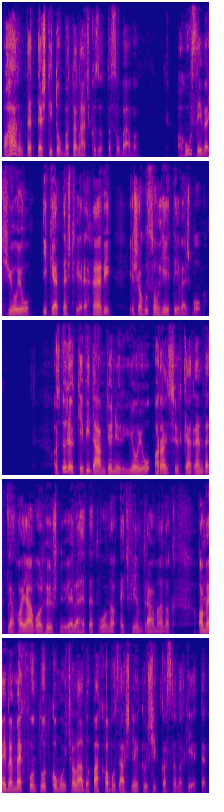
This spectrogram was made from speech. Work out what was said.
A három tettes titokba tanácskozott a szobába. A húsz éves Jójó, ikertestvére Henry és a 27 éves Bob. Az örökké vidám, gyönyörű jójó, aranyszürke, rendetlen hajával hősnője lehetett volna egy filmdrámának, amelyben megfontolt, komoly családapák habozás nélkül sikkasztanak érte.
